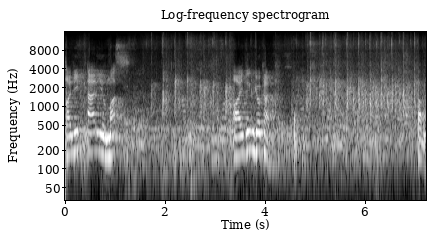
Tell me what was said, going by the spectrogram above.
Halil Er Yılmaz, Aydın Gökalp. Tamam.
